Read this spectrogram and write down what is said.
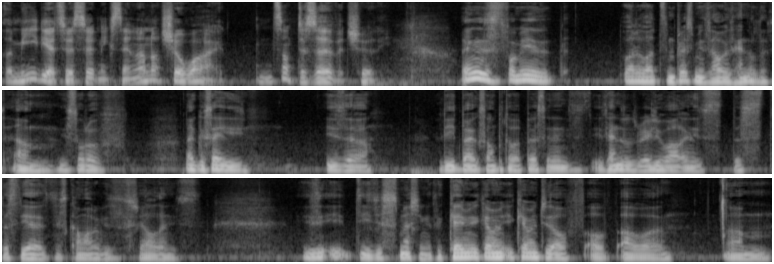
the media to a certain extent. And I'm not sure why. It's not deserved, surely. Thing is, for me, what what's impressed me is how he's handled it. Um, he's sort of, like you say, he's a lead by example type of person, and he's, he's handled really well. And he's this this year has just come out of his shell, and he's he's, he's just smashing it. He came he came he came into our of our um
